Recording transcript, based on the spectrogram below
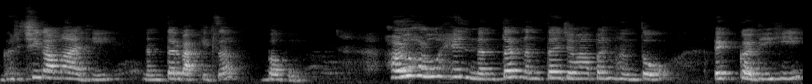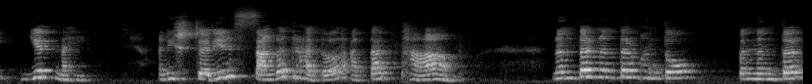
घरची कामं आधी नंतर बाकीचं बघू. हळूहळू हे नंतर नंतर जेव्हा आपण म्हणतो ते कधीही येत नाही. आणि शरीर सांगत राहतं आता थांब. नंतर नंतर म्हणतो पण नंतर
